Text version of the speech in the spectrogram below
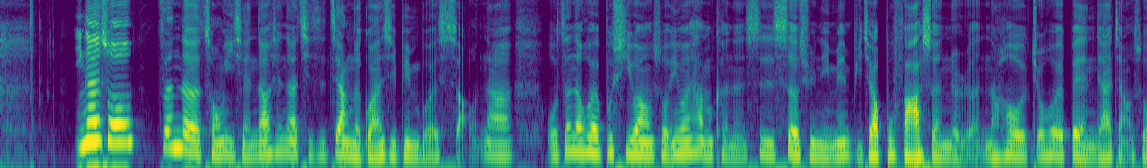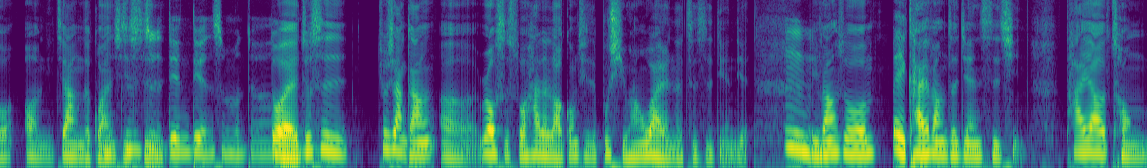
应该说，真的从以前到现在，其实这样的关系并不会少。那我真的会不希望说，因为他们可能是社群里面比较不发声的人，然后就会被人家讲说，哦，你这样的关系是指指点点什么的。对，就是。就像刚呃，Rose 说，她的老公其实不喜欢外人的指指点点。嗯，比方说被开放这件事情，她要从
